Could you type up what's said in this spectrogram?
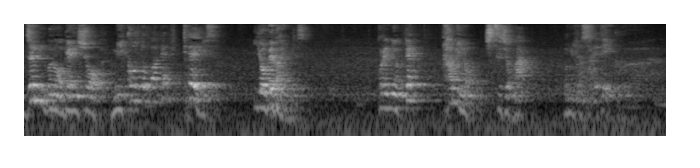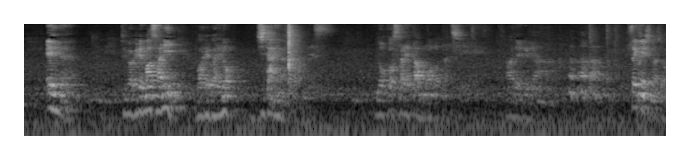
全部の現象を御言葉で定義する。呼べばいいんです。これによって神の秩序が生み出されていく。エイメンというわけでまさに我々の時代が来たんです。残された者たち。アレルヤ。宣言しましょう。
